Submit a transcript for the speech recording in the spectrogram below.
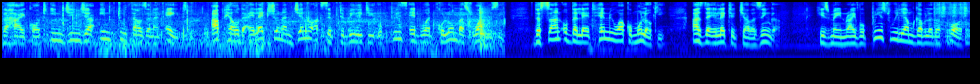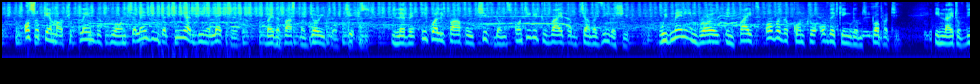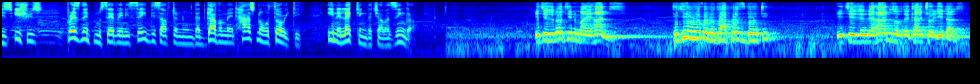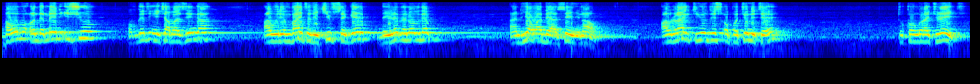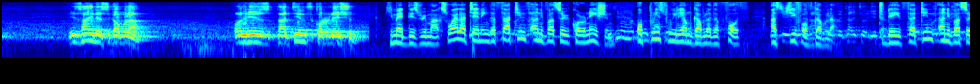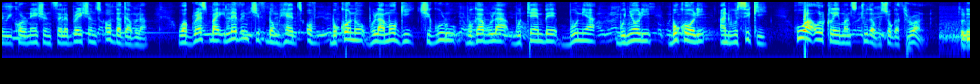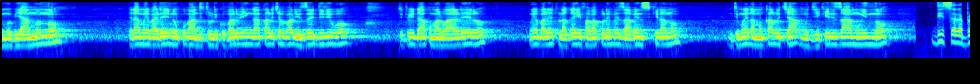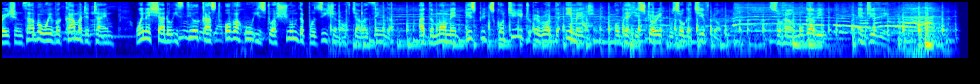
The High Court in Jinja in 2008 upheld the election and general acceptability of Prince Edward Columbus Wambuzi, the son of the late Henry Wakko Muloki, as the elected Kyabazinga. His main rival, Prince William Gabula IV, also came out to claim the throne, challenging that he had been elected by the vast majority of chiefs. Eleven equally powerful chiefdoms continued to vie for the Kyabazingaship, with many embroiled in fights over the control of the kingdom's property. In light of these issues, President Museveni said this afternoon that government has no authority in electing the Kyabazinga. It is not in my hands. tekiri mu mikono gya pulezidenti It is in the hands of the cultural leaders. However, on the main issue of getting a Kyabazinga, I will invite the chiefs again, the 11 of them, and hear what they are saying now. I would like to use this opportunity to congratulate His Highness Gabula on his 13th coronation. He made these remarks while attending the 13th anniversary coronation of Prince William Gabula IV as Chief of Gabula. Today's 13th anniversary coronation celebrations of the Gabula were graced by 11 chiefdom heads of Bukono, Bulamogi, Chiguru, Bugabula, Butembe, Bunya, Bunyoli, Bukoli, and Busiki, who are all claimants to the Busoga throne. Era mwebale ino okuba nti tuli kuvaluinga culture values ediriwo titwidda kumala leero mwebale tulaga ife abakulembeze ab'ensikirano nti mwena mu culture mugiikirizaamu inno These celebrations, have however, come at a time when a shadow is still cast over who is to assume the position of Chabazinga. At the moment, disputes continue to erode the image of the historic Busoga chiefdom. Suhail Mugabi, NTV.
